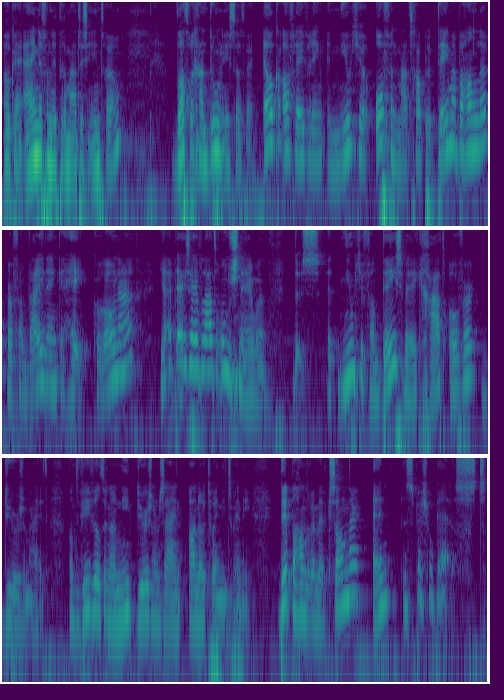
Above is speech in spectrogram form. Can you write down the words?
Oké, einde van dit dramatische intro. Wat we gaan doen is dat we elke aflevering een nieuwtje of een maatschappelijk thema behandelen waarvan wij denken: hey, corona, jij hebt deze even laten ondersneeuwen. Dus het nieuwtje van deze week gaat over duurzaamheid. Want wie wil er nou niet duurzaam zijn anno 2020? Dit behandelen we met Xander en een special guest.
